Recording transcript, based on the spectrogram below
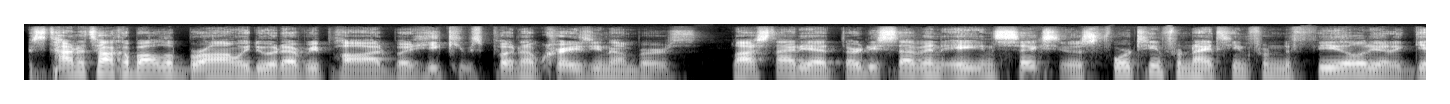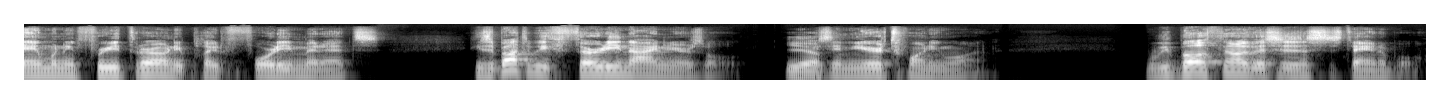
It's time to talk about LeBron. We do it every pod, but he keeps putting up crazy numbers. Last night he had 37, 8, and 6. He was 14 from 19 from the field. He had a game winning free throw and he played 40 minutes. He's about to be 39 years old. Yep. He's in year 21. We both know this isn't sustainable.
